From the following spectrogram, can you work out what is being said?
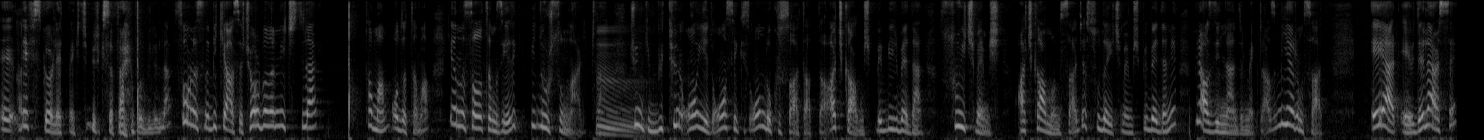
E, nefis görletmek için bir iki sefer yapabilirler. Sonrasında bir kase çorbalarını içtiler. Tamam o da tamam. Yanına salatamızı yedik. Bir dursunlar lütfen. Hmm. Çünkü bütün 17, 18, 19 saat hatta aç kalmış ve bir beden su içmemiş, aç kalmamış sadece su da içmemiş bir bedeni biraz dinlendirmek lazım. Bir yarım saat. Eğer evdelerse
